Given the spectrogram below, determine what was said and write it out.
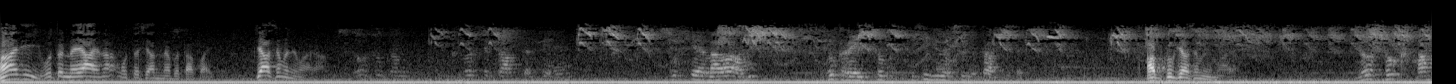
हाँ जी वो तो नया है ना वो तो शायद न बता पाए क्या समझ में आया? प्राप्त करते हैं उसके अलावा हम दुख रहित सुख किसी भी वस्तु से प्राप्त करते आपको क्या समझ में आया? जो सुख हम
